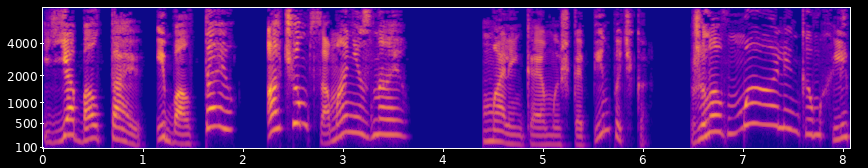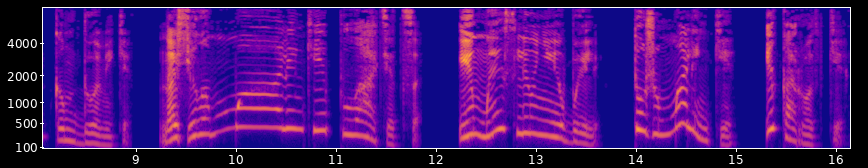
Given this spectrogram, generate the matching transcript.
Я болтаю и болтаю, о чем сама не знаю. Маленькая мышка Пимпочка жила в маленьком хлипком домике, носила маленькие платьица, и мысли у нее были тоже маленькие и короткие,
